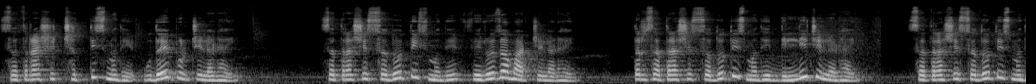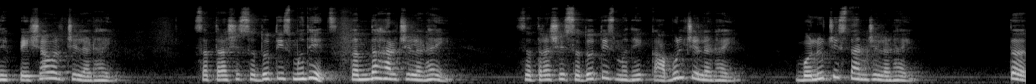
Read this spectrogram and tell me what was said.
सतराशे छत्तीसमध्ये उदयपूरची लढाई सतराशे सदोतीसमध्ये फिरोजाबादची लढाई तर सतराशे सदोतीसमध्ये दिल्लीची लढाई सतराशे सदोतीसमध्ये पेशावरची लढाई. सतराशे सदोतीसमध्येच कंदहारची लढाई. सतराशे सदोतीसमध्ये काबूलची लढाई बलुचिस्तानची लढाई. तर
